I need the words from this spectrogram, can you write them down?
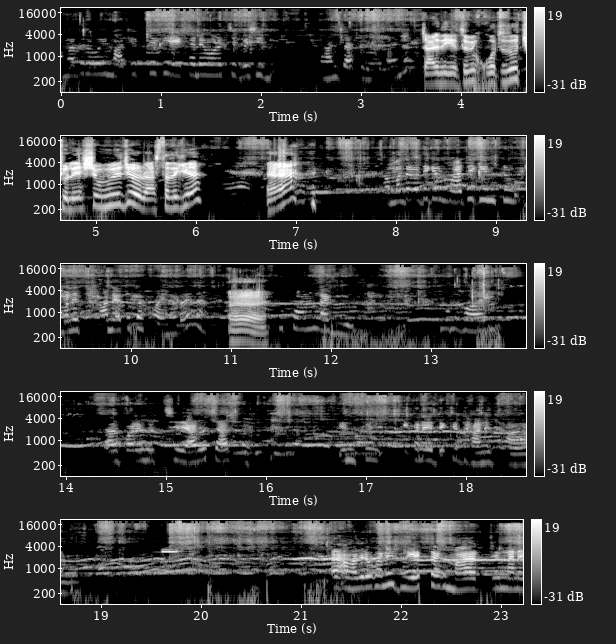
আমাদের ওই মাঠের থেকে এখানে মনে হচ্ছে বেশি ধান চাষ তাই না? চারিদিকে। তুমি কত দূর চলে এসছো ভেবেছো রাস্তা থেকে? হ্যাঁ। আমাদের ওদিকের মাঠে কিন্তু মানে ধান এতটা হয় না তাই না? হ্যাঁ। খুব কম লাগিয়ে ফুল হয় তারপরে হচ্ছে আরও চাষ হয়। কিন্তু এখানে দেখছি ধানে ধান। আর আমাদের ওখানে দুই একটা মাঠ মানে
